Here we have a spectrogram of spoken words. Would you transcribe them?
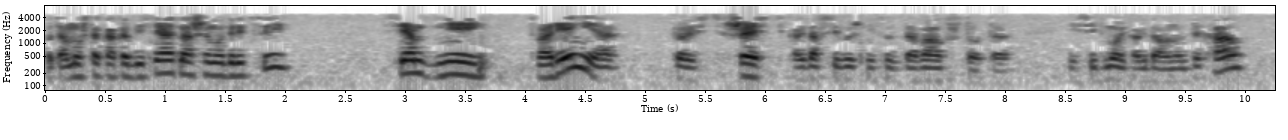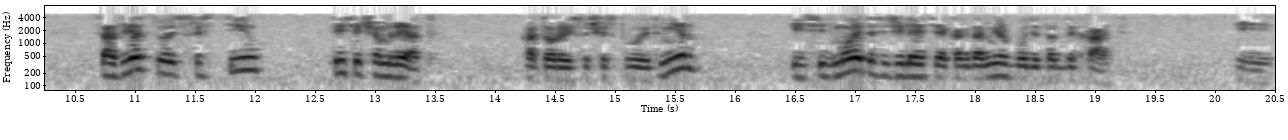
Потому что, как объясняют наши мудрецы, семь дней творения, то есть шесть, когда Всевышний создавал что-то, и седьмой, когда он отдыхал, соответствует шести тысячам лет, которые существует мир, и седьмое тысячелетие, когда мир будет отдыхать. И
